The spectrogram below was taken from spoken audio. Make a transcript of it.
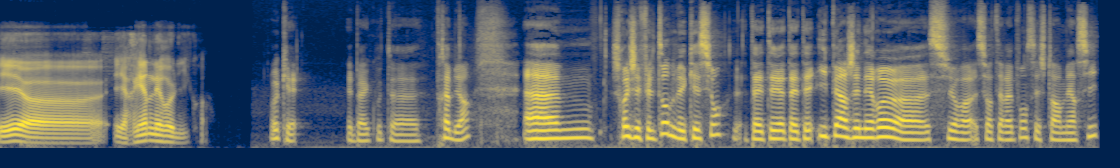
et, euh, et rien ne les relie, quoi. Ok. Eh ben écoute, euh, très bien. Euh, je crois que j'ai fait le tour de mes questions. Tu as été, t'as été hyper généreux euh, sur, sur tes réponses et je t'en remercie.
